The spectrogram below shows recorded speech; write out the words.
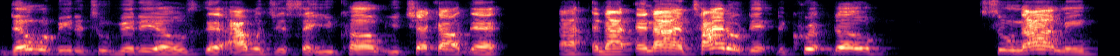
them would be the two videos that I would just say you come, you check out that. Uh, and I and I entitled it the crypto tsunami.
